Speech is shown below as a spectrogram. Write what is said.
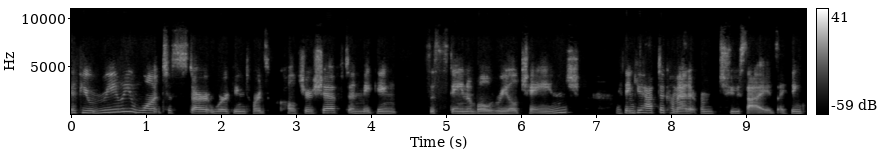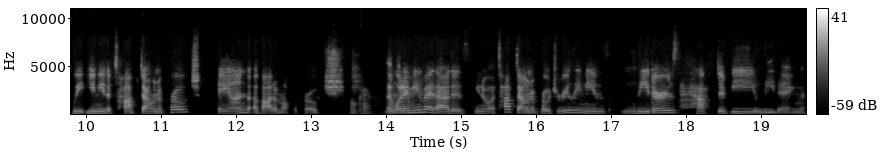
if you really want to start working towards culture shift and making sustainable real change i think you have to come at it from two sides i think we you need a top down approach and a bottom up approach okay and what i mean by that is you know a top down approach really means leaders have to be leading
